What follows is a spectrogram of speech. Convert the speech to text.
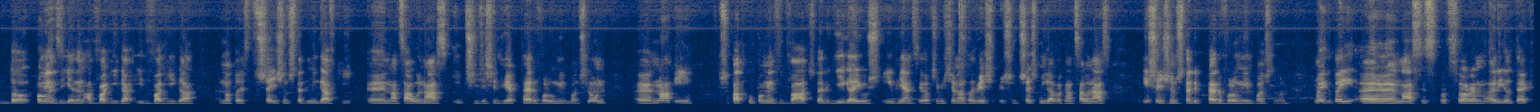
Do, pomiędzy 1 a 2 GB i 2 GB, no to jest 64 migawki na cały NAS i 32 per volumin bądź LUN. No i w przypadku pomiędzy 2 a 4 GB już i więcej oczywiście, no to 256 migawek na cały NAS i 64 per volumin bądź LUN. No i tutaj NAS z procesorem Realtek,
